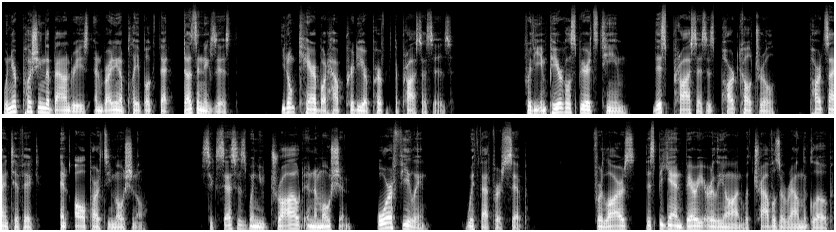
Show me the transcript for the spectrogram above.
When you're pushing the boundaries and writing a playbook that doesn't exist, you don't care about how pretty or perfect the process is. For the Empirical Spirits team, this process is part cultural, part scientific, and all parts emotional. Success is when you draw out an emotion or a feeling with that first sip. For Lars, this began very early on with travels around the globe.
